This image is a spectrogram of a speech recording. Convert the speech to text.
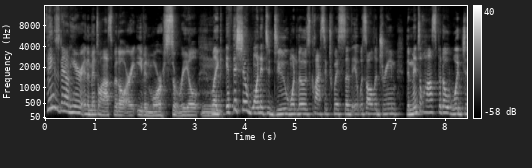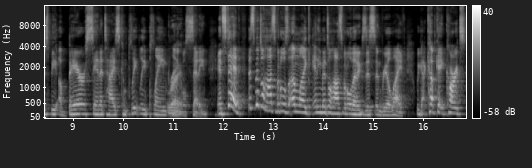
things down here in the mental hospital are even more surreal. Mm. Like, if this show wanted to do one of those classic twists of it was all a dream, the mental hospital would just be a bare, sanitized, completely plain clinical Right. setting. Instead, this mental hospital is unlike any mental hospital that exists in real life. We got cupcake carts,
